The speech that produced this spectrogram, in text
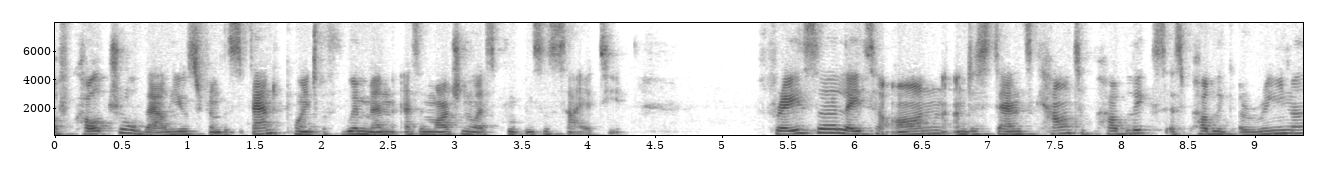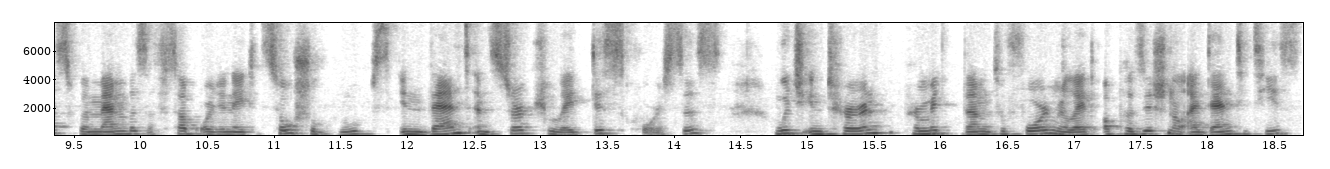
of cultural values from the standpoint of women as a marginalized group in society. Fraser later on understands counter publics as public arenas where members of subordinated social groups invent and circulate discourses, which in turn permit them to formulate oppositional identities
